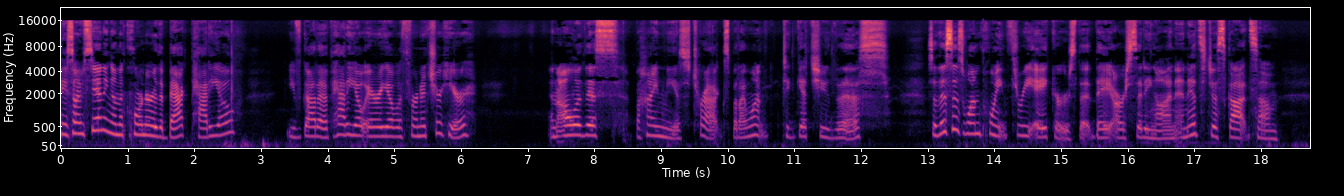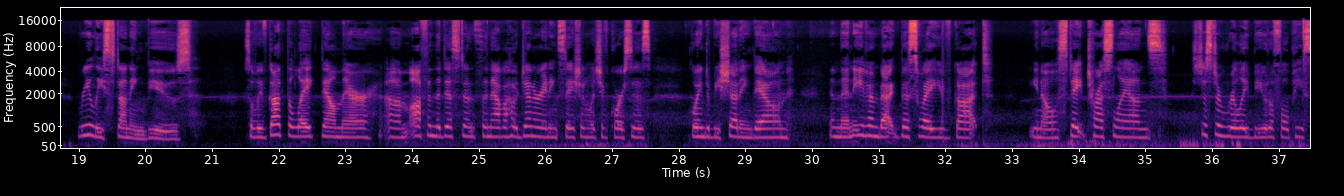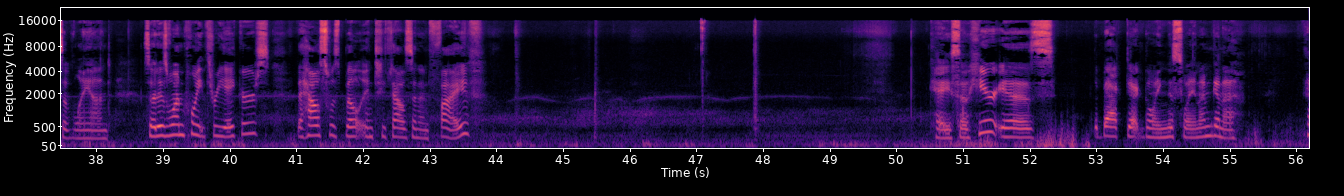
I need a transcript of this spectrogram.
Okay, so I'm standing on the corner of the back patio. You've got a patio area with furniture here. And all of this behind me is Trex, but I want to get you this. So this is 1.3 acres that they are sitting on, and it's just got some really stunning views. So we've got the lake down there, um, off in the distance, the Navajo Generating Station, which of course is going to be shutting down. And then even back this way, you've got, you know, state trust lands. It's just a really beautiful piece of land. So it is 1.3 acres. The house was built in 2005. Okay, so here is the back deck going this way, and I'm gonna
